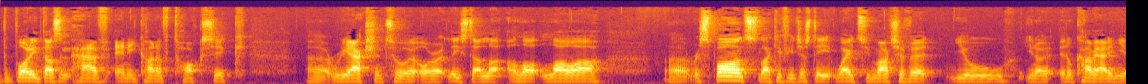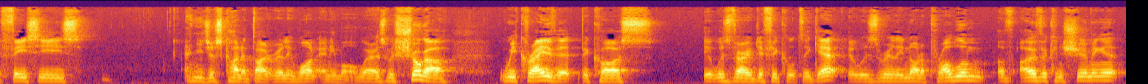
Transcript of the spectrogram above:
the body doesn't have any kind of toxic uh, reaction to it, or at least a, lo- a lot lower uh, response. Like if you just eat way too much of it, you'll you know it'll come out in your feces, and you just kind of don't really want anymore. Whereas with sugar, we crave it because it was very difficult to get. It was really not a problem of over consuming it,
